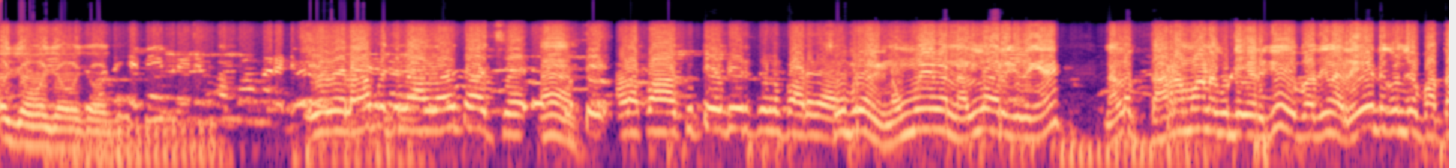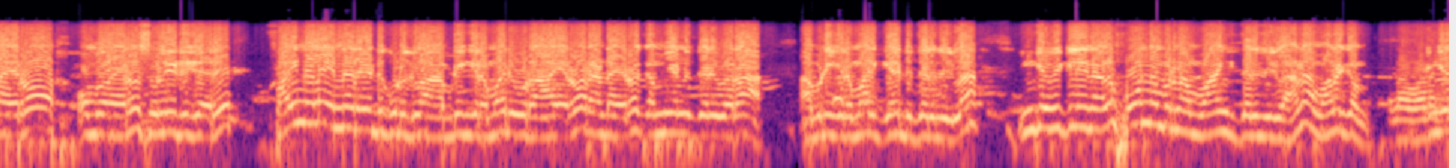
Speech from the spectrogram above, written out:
Okay okay okay okay. இது நாற்பத்தி நாலு நாளுக்கு ஆச்சு. குட்டி. ஆனா பா குட்டி எப்படி இருக்குன்னு பாருங்க. சூப்பரா இருக்கு. உண்மையாவே நல்லா இருக்குதுங்க. நல்ல தரமான குட்டியா இருக்கு. பாத்தீங்கன்னா ரேட்டு கொஞ்சம் பத்தாயிரம் ரூபா ஒன்பதாயிரம் சொல்லிட்டு இருக்காரு. ஃபைனலா என்ன ரேட்டு கொடுக்கலாம் அப்படிங்கிற மாதிரி ஒரு ஆயிரம் ரூபா ரெண்டாயிரம் ரூபா கம்மியான தெரிவரா அப்படிங்கிற மாதிரி கேட்டு தெரிஞ்சுக்கலாம். இங்க விக்கலினாலும் போன் நம்பர் நம்ம வாங்கி தெரிஞ்சுக்கலாம். ஆனா வணக்கம். இங்க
